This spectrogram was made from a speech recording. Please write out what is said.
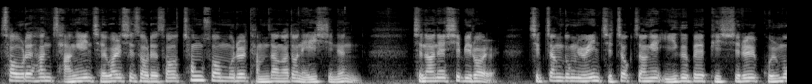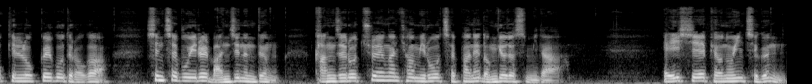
서울의 한 장애인 재활시설에서 청소 업무를 담당하던 A씨는 지난해 11월 직장 동료인 지적장애 2급의 B씨를 골목길로 끌고 들어가 신체 부위를 만지는 등 강제로 추행한 혐의로 재판에 넘겨졌습니다. A씨의 변호인 측은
